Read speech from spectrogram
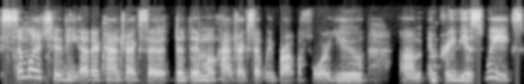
similar to the other contracts, that, the demo contracts that we brought before you um, in previous weeks,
